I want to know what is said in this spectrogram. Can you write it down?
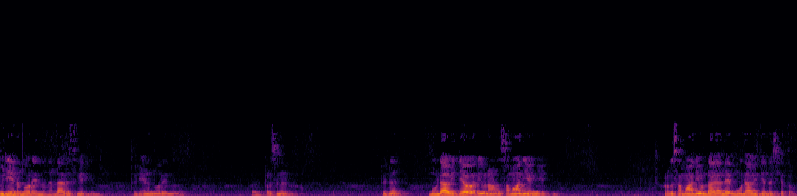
തുര്യൻ എന്ന് പറയുന്നത് എല്ലാവരും സ്വീകരിക്കുന്നു. തുര്യൻ എന്ന് പറയുന്നത് പ്രശ്നമില്ല. പിന്നെ മൂലാവിദ്യാവാദികളാണ് സമാധി അംഗീകരിക്കുന്നത്. അവർക്ക് സമാധി ഉണ്ടായാലേ മൂലാവിദ്യ നശിക്കത്തുള്ളൂ.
